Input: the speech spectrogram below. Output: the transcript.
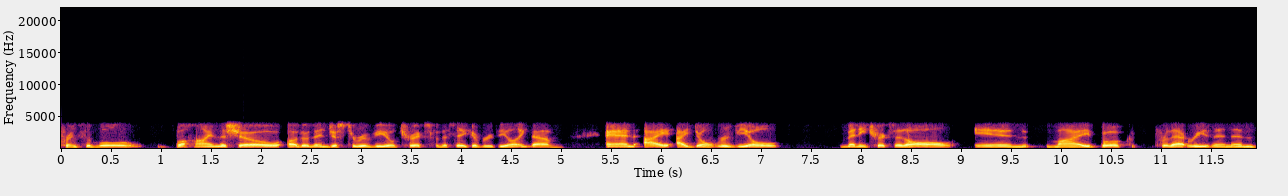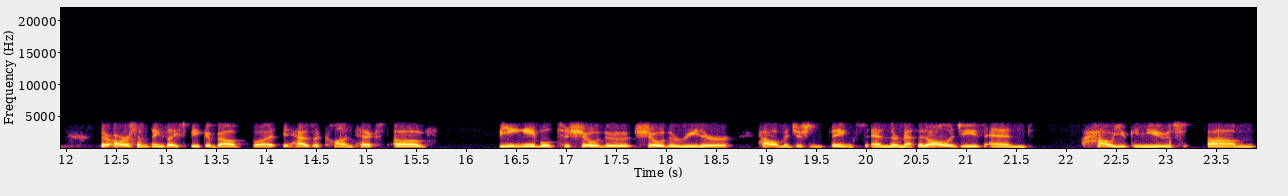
principle behind the show other than just to reveal tricks for the sake of revealing them. And I I don't reveal many tricks at all in my book for that reason. And there are some things I speak about, but it has a context of being able to show the show the reader how a magician thinks and their methodologies and how you can use um,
